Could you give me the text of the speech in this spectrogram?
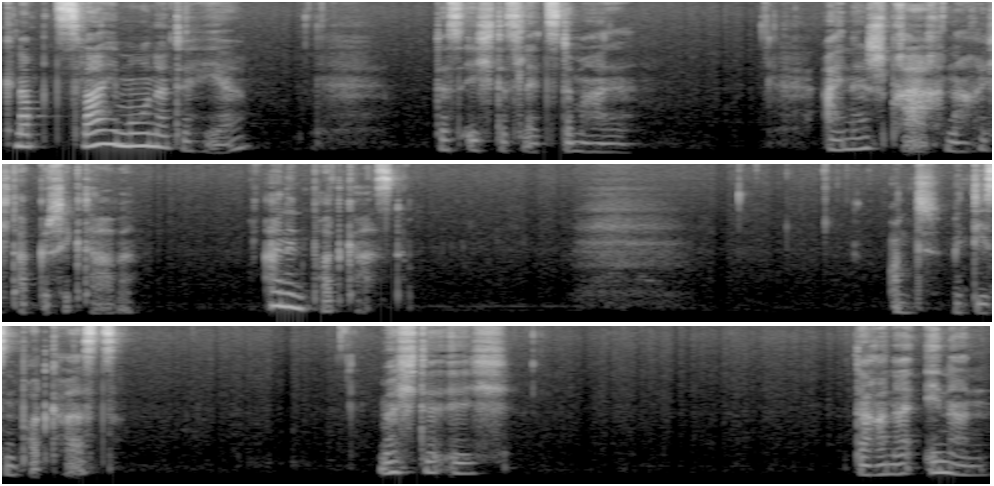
knapp zwei Monate her, dass ich das letzte Mal eine Sprachnachricht abgeschickt habe. Einen Podcast. Und mit diesen Podcasts möchte ich daran erinnern,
